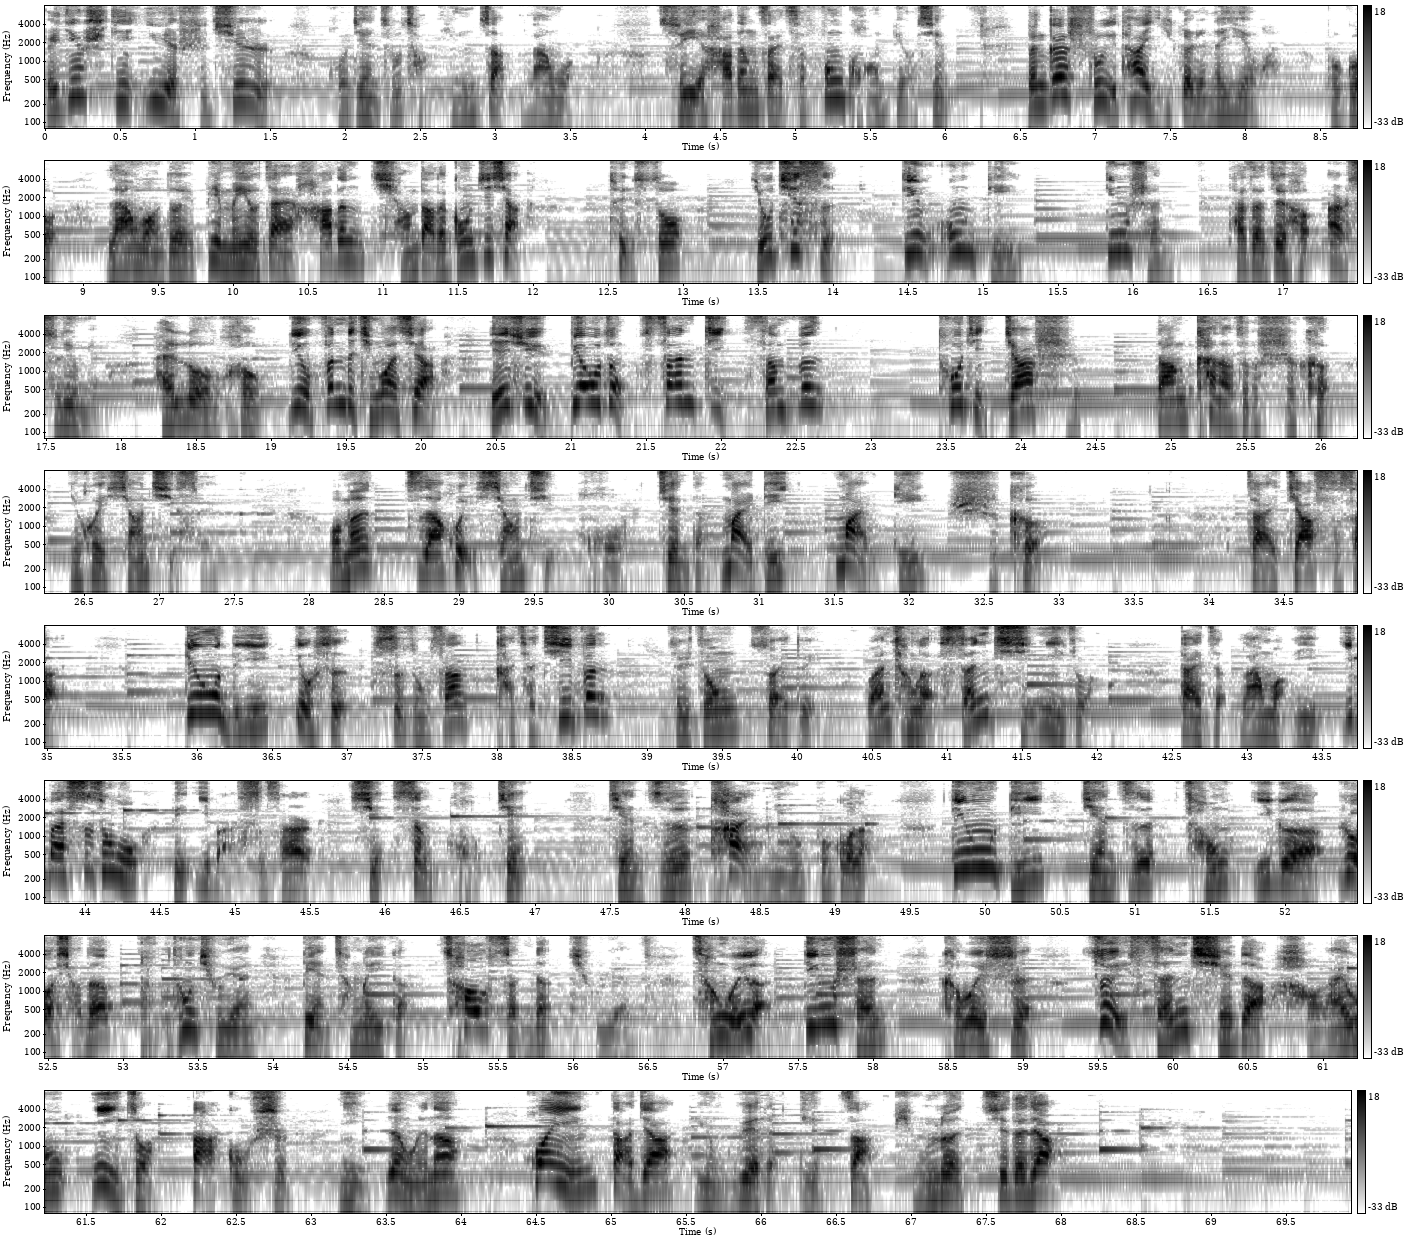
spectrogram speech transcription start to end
北京时间一月十七日，火箭主场迎战篮网。此役，哈登再次疯狂表现，本该属于他一个人的夜晚。不过，篮网队并没有在哈登强大的攻击下退缩，尤其是丁翁迪，丁神，他在最后二十六秒还落后六分的情况下，连续飙中三记三分，拖进加时。当看到这个时刻，你会想起谁？我们自然会想起火箭的麦迪，麦迪时刻。在加时赛，丁欧迪又是四中三，砍下七分，最终率队完成了神奇逆转，带着篮网以一百四十五比一百四十二险胜火箭，简直太牛不过了。丁欧迪简直从一个弱小的普通球员变成了一个超神的球员。成为了丁神，可谓是最神奇的好莱坞逆转大故事。你认为呢？欢迎大家踊跃的点赞评论，谢谢大家。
